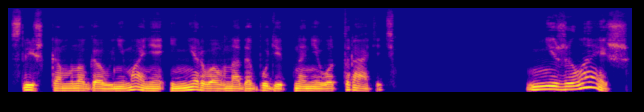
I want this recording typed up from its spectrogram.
слишком много внимания и нервов надо будет на него тратить. «Не желаешь?»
